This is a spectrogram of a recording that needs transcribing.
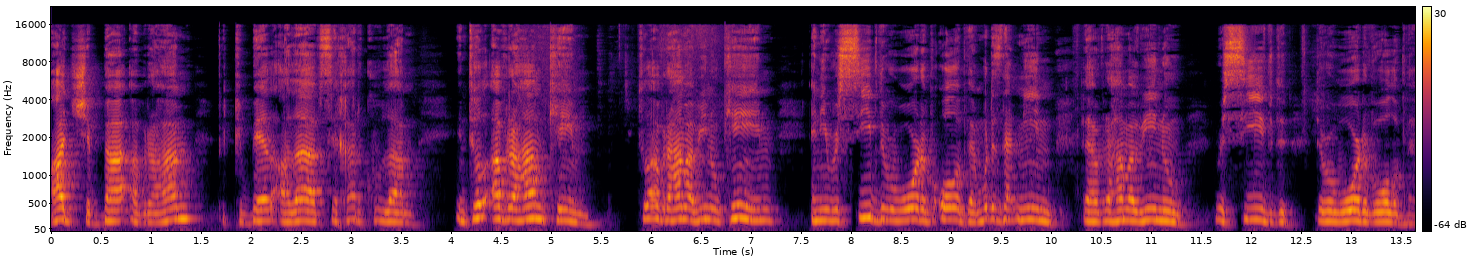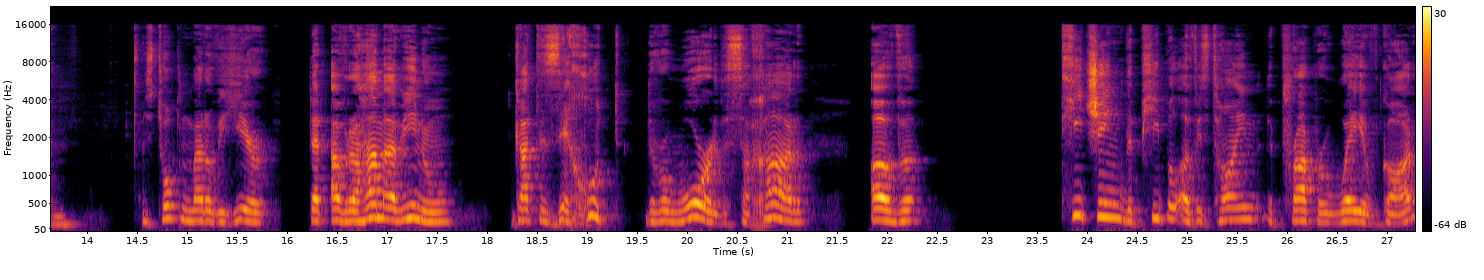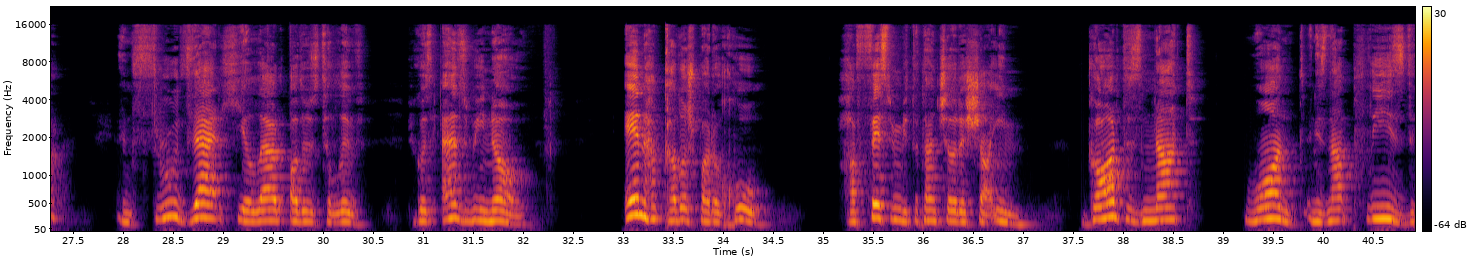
Ad sheba Abraham v'kibel alav sechar kulam. Until Abraham came. Until Abraham Avinu came and he received the reward of all of them. What does that mean that Abraham Avinu received the reward of all of them? He's talking about over here that Abraham Avinu got the zechut, the reward, the sachar of teaching the people of his time the proper way of God, and through that he allowed others to live. Because as we know, in Hakadosh Baruch Hu, hafes b'mitatan shel reshaim, God does not want and is not pleased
